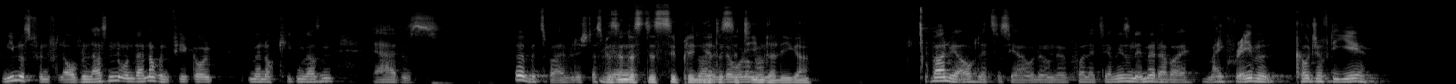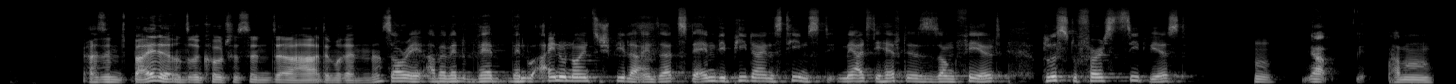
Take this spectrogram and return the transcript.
minus fünf laufen lassen und dann noch ein Field Goal immer noch kicken lassen. Ja, das äh, bezweifle ich. Dass Wir sind das disziplinierteste Team der Liga. Waren wir auch letztes Jahr oder, oder vorletztes Jahr. Wir sind immer dabei. Mike Vrabel, Coach of the Year. Da sind beide unsere Coaches sind da hart im Rennen, ne? Sorry, aber wenn, wenn, wenn du 91 Spieler einsetzt, der MVP deines Teams die- mehr als die Hälfte der Saison fehlt, plus du First Seed wirst, Hm. Ja, haben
